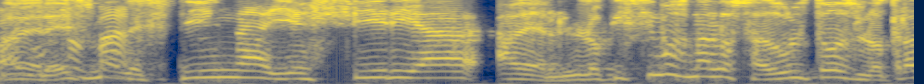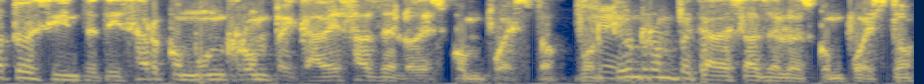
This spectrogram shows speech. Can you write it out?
A ver, es Palestina y es Siria. A ver, lo que hicimos mal los adultos lo trato de sintetizar como un rompecabezas de lo descompuesto. ¿Por qué un rompecabezas de lo descompuesto?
